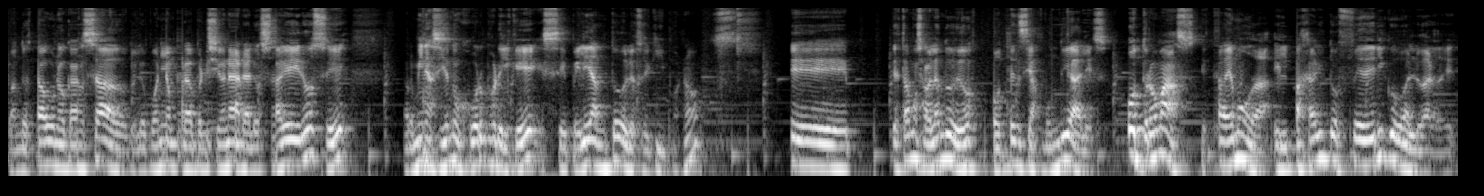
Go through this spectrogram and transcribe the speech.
cuando estaba uno cansado, que lo ponían para presionar a los zagueros, eh, termina siendo un jugador por el que se pelean todos los equipos, ¿no? Eh, estamos hablando de dos potencias mundiales. Otro más que está de moda, el pajarito Federico Valverde.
